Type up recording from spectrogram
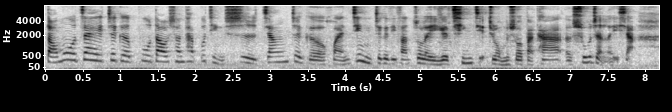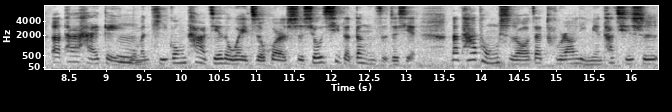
倒木在这个步道上，它不仅是将这个环境这个地方做了一个清洁，就是我们说把它呃舒整了一下，那它还给我们提供踏阶的位置，或者是休憩的凳子这些。那它同时哦，在土壤里面，它其实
